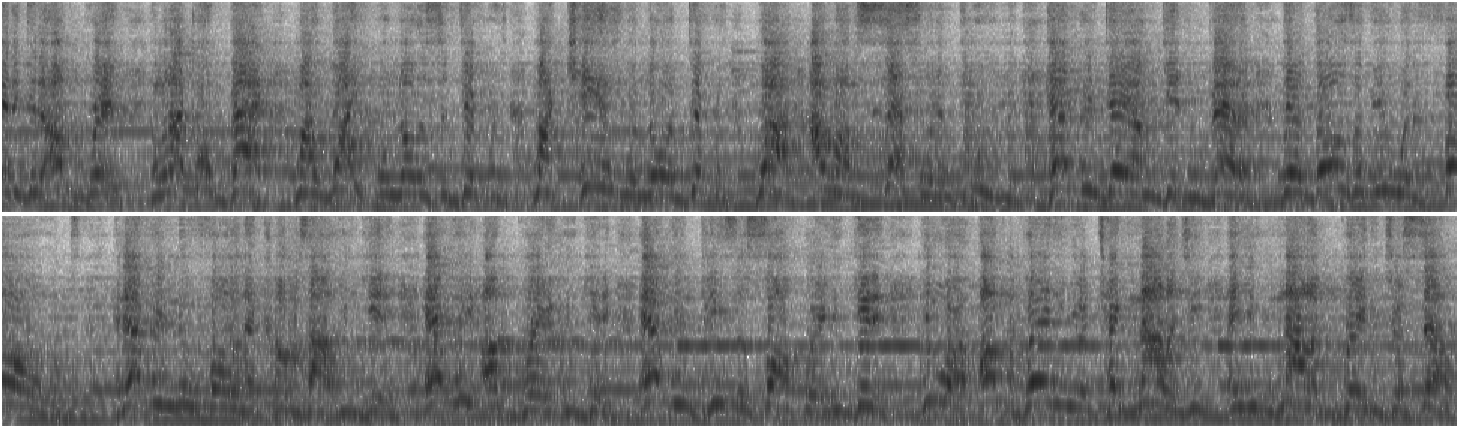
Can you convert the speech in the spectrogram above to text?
Australia to get an upgrade. And when I go back, my wife will notice a difference. My kids will know a difference. Why? I'm obsessed with improvement. Every day I'm getting better. There are those of you with phones, and every new phone that comes out, you get it. Every upgrade, you get it. Every piece of software, you get it. You are upgrading your technology, and you've not upgraded yourself.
